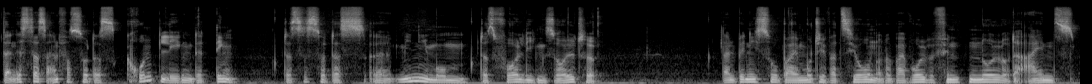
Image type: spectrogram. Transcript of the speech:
dann ist das einfach so das grundlegende Ding. Das ist so das äh, Minimum, das vorliegen sollte dann bin ich so bei Motivation oder bei Wohlbefinden 0 oder 1.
